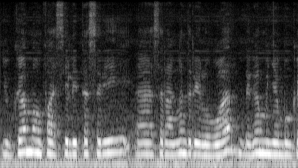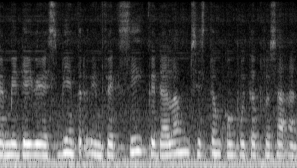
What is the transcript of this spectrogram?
Juga memfasilitasi uh, serangan dari luar dengan menyambungkan media USB yang terinfeksi ke dalam sistem komputer perusahaan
